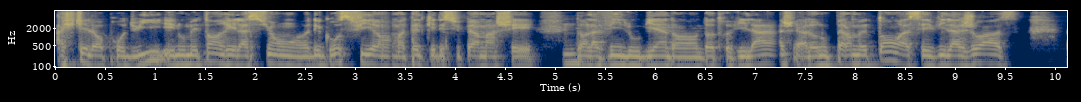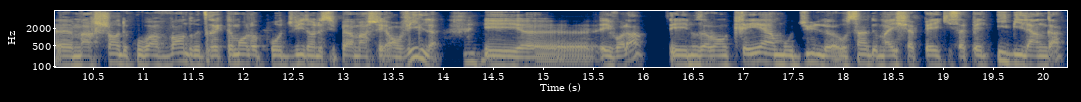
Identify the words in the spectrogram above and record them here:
acheter leurs produits et nous mettons en relation des grosses firmes telles que des supermarchés mhm. dans la ville ou bien dans d'autres villages. Alors, nous permettons à ces villageoises marchands de pouvoir vendre directement leurs produits dans le supermarché en ville. Mhm. Et, euh, et voilà. Et nous avons créé un module au sein de Maïcha Pay qui s'appelle Ibilanga,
